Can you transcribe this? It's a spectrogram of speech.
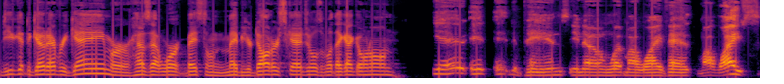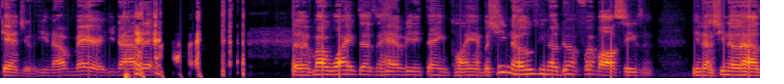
do you get to go to every game, or how's that work based on maybe your daughter's schedules and what they got going on? Yeah, it, it depends, you know, on what my wife has. My wife's schedule, you know, I'm married, you know how that. so if my wife doesn't have anything planned, but she knows, you know, during football season, you know, she knows how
